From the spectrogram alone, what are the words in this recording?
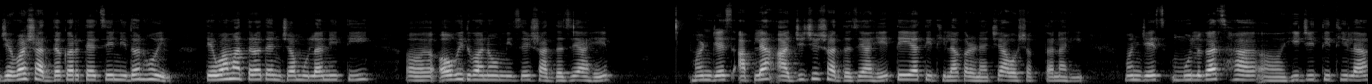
जेव्हा श्राद्धकर्त्याचे निधन होईल तेव्हा मात्र त्यांच्या मुलांनी ती अविधवा नवमीचे श्राद्ध जे आहे म्हणजेच आपल्या आजीचे श्राद्ध जे आहे ते या तिथीला करण्याची आवश्यकता नाही. म्हणजेच मुलगाच हा ही जी तिथीला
